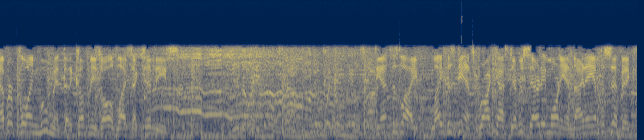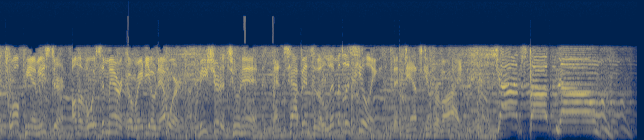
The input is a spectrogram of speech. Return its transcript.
ever flowing movement that accompanies all of life's activities. Dance is Life, Life is Dance, broadcast every Saturday morning at 9 a.m. Pacific, 12 p.m. Eastern on the Voice America Radio Network. Be sure to tune in and tap into the limitless healing that dance can provide. Can't stop now.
